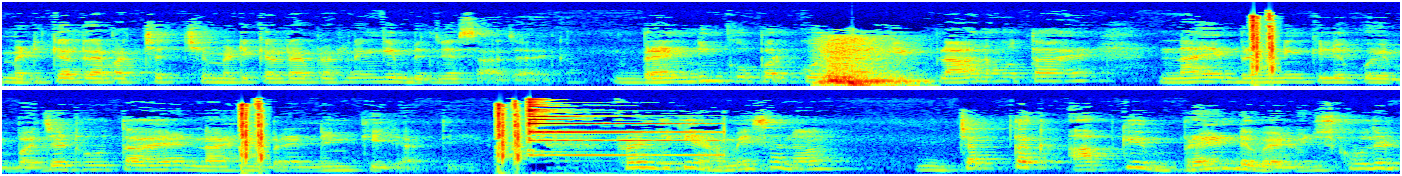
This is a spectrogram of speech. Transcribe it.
मेडिकल रैप अच्छे अच्छे मेडिकल रैप रख लेंगे बिज़नेस आ जाएगा। ब्रांडिंग के ऊपर कोई ना ही प्लान होता है, ना ही ब्रांडिंग के लिए कोई बजट होता है, ना ही ब्रांडिंग की जाती है। फ्रेंड देखिए, हमेशा ना जब तक आपके ब्रांड वैल्यू जिसको बोलते हैं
